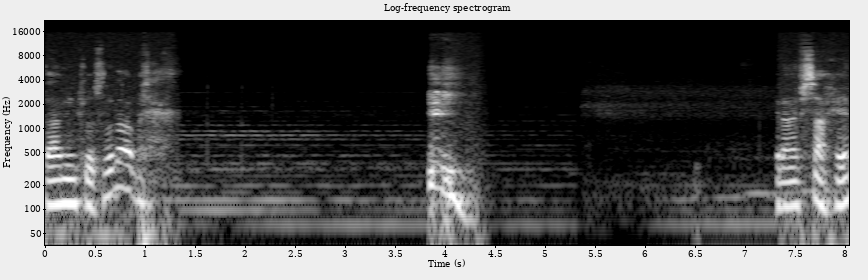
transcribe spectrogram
da mi klucz. No dobra. Gramy w szachy.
